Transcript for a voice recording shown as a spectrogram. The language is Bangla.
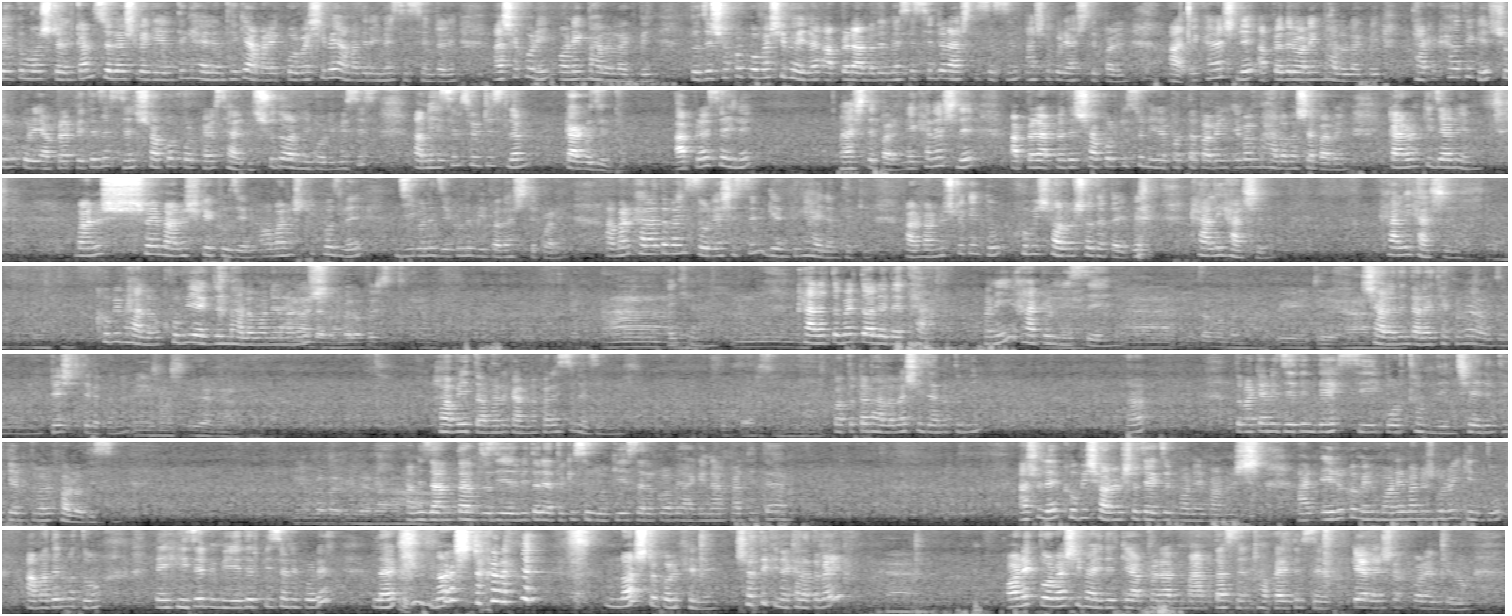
আলাইকুম মোস্ট ওয়েলকাম। চলে আসলো গেন্টিং হাইল্যান্ড থেকে আমার এক প্রবাসী ভাই আমাদের এই মেসেজ সেন্টারে। আশা করি অনেক ভালো লাগবে। তো যে সকল প্রবাসী ভাইরা আপনারা আমাদের মেসেজ সেন্টারে আসতে চাচ্ছেন, আশা করি আসতে পারেন। আর এখানে আসলে আপনাদের অনেক ভালো লাগবে। থাকা খাওয়া থেকে শুরু করে আপনারা পেতে যাচ্ছেন সকল প্রকার সার্ভিস শুধু অনলি বডি মেসেজ আমি এস এম সুইট ইসলাম কাগজের আপনারা চাইলে আসতে পারেন। এখানে আসলে আপনারা আপনাদের সকল কিছু নিরাপত্তা পাবেন এবং ভালোবাসা পাবেন। কারণ কি জানেন? মানুষ হয়ে মানুষকে খুঁজেন। অমানুষকে খুঁজলে জীবনে যে কোনো বিপদ আসতে পারে। আমার খালাতো ভাই চলে এসেছে গেন্টিং হাইল্যান্ড থেকে। আর মানুষটা কিন্তু খুবই সরল সোজা টাইপের খালি হাসে। খালি হাসে। খুবই ভালো খুবই একজন ভালো মনের মানুষ। এখানে। খালাতো ভাই তলে ব্যথা। মানে হাঁটুর নিচে। সারাদিন দাঁড়াই থাকো না ওই জন্য পেশিতে ব্যথা না। হবেই তো আমার কান্না করেছি না। জন্য কতটা ভালোবাসি জানো তুমি? হ্যাঁ? তোমাকে আমি যেদিন দেখছি প্রথম দিন সেই দিন থেকে আমি তোমার ফলো দিছি। আমি জানতাম যদি এর ভিতরে এত কিছু লুকিয়ে স্যার কবে আগে নাম্বার দিতাম আসলে খুবই সরল সোজা একজন মনের মানুষ। আর এরকমের মনের মানুষগুলোই কিন্তু আমাদের মতো এই হিজেব মেয়েদের পিছনে পড়ে লাইফ নষ্ট করে নষ্ট করে ফেলে। সত্যি কিনা খেলাতে ভাই? অনেক প্রবাসী ভাইদেরকে আপনারা মারতেছেন ঠকাইতেছেন কেন এসব করেন কেন?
